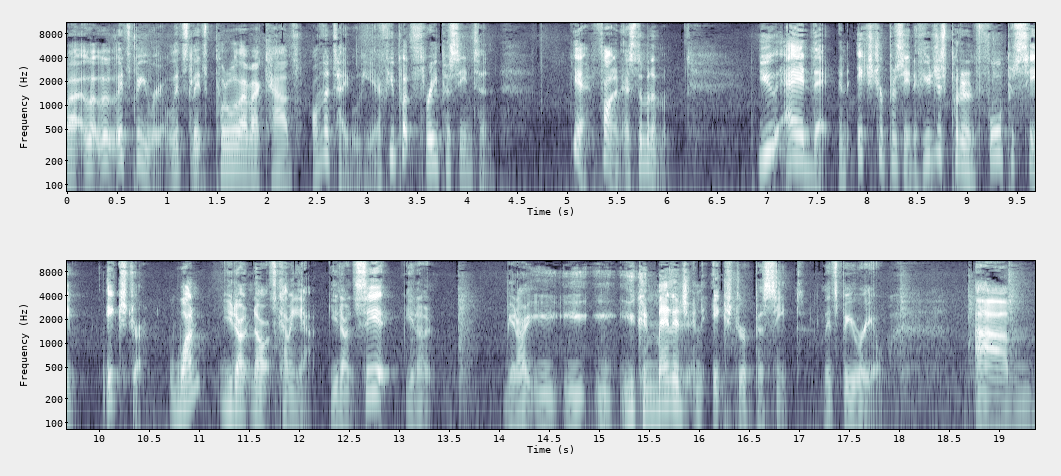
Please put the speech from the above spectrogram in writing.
but let's be real. Let's let's put all of our cards on the table here. If you put three percent in, yeah, fine, it's the minimum. You add that an extra percent. If you just put in four percent extra, one, you don't know it's coming out. You don't see it. You don't. You know, you you you, you can manage an extra percent. Let's be real. Um,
